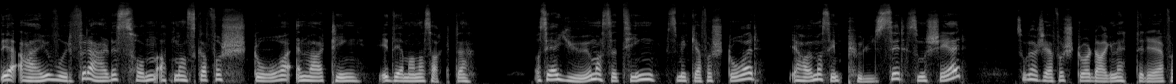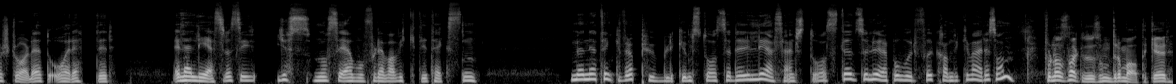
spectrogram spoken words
Det er jo hvorfor er det sånn at man skal forstå enhver ting i det man har sagt det. Altså, jeg gjør jo masse ting som ikke jeg forstår. Jeg har jo masse impulser som skjer, som kanskje jeg forstår dagen etter, eller jeg forstår det et år etter. Eller jeg leser og sier 'jøss, nå ser jeg hvorfor det var viktig i teksten'. Men jeg tenker fra publikums ståsted eller leserens ståsted, så lurer jeg på hvorfor kan det ikke være sånn? For nå snakker du som dramatiker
